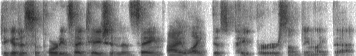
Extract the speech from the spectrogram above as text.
to get a supporting citation than saying, I like this paper or something like that.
